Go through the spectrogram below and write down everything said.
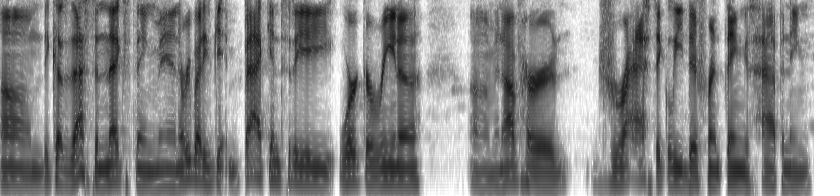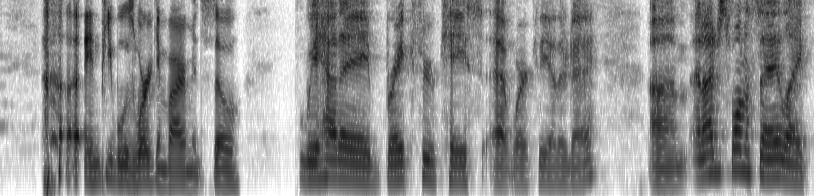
Um, because that's the next thing, man. Everybody's getting back into the work arena. Um, and I've heard drastically different things happening in people's work environments. So, we had a breakthrough case at work the other day. Um, and I just want to say, like,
